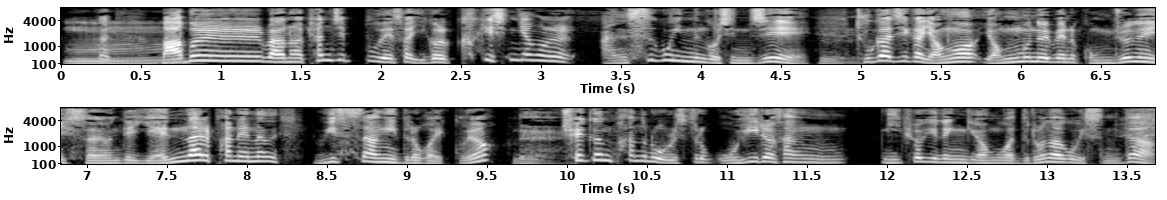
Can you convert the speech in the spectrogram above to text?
그러니까 음. 마블 만화 편집부에서 이걸 크게 신경을 안 쓰고 있는 것인지 음. 두 가지가 영어 영문 위키에는 공존해 있어요. 근데 옛날 판에는 윗상이 들어가 있고요. 네. 최근 판으로 올수록 오를 상이 표기된 경우가 늘어나고 있습니다.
